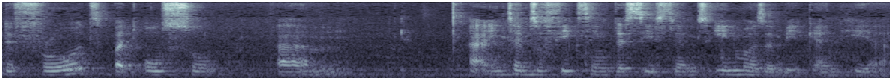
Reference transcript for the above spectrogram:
the fraud, but also um, uh, in terms of fixing the systems in Mozambique and here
